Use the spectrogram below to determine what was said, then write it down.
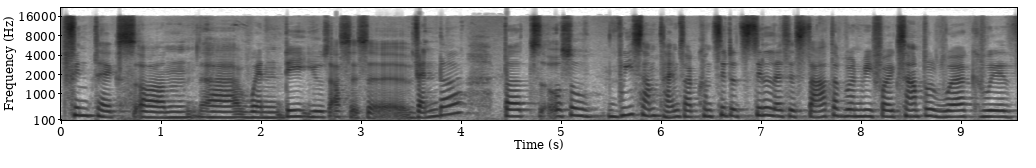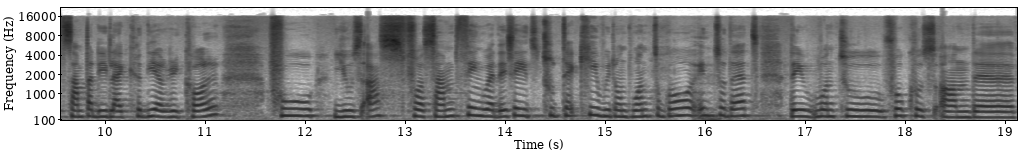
fintechs um, uh, when they use us as a vendor, but also we sometimes are considered still as a startup when we, for example, work with somebody like Crédit Agricole who use us for something where they say it's too techy, we don't want to go into mm. that. They want to focus on the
